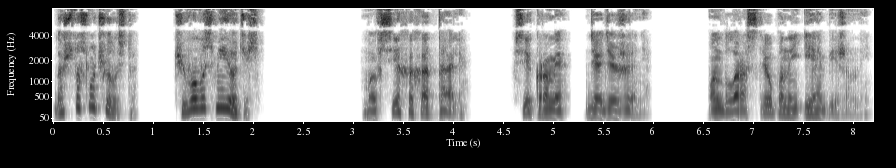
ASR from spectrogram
«Да что случилось-то? Чего вы смеетесь?» Мы все хохотали, все кроме дяди Жени. Он был растрепанный и обиженный.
